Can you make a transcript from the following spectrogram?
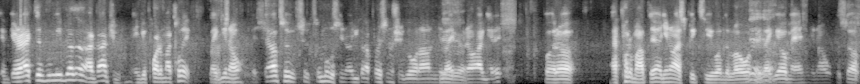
If you're active with me, brother, I got you, and you're part of my clique. Like you know, shout out to, to to Moose. You know, you got personal shit going on in your Yeah, life. yeah. You know, I get it. But uh, I put him out there. You know, I speak to you on the low and Yeah, be like, "Yo, man, you know, what's up,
